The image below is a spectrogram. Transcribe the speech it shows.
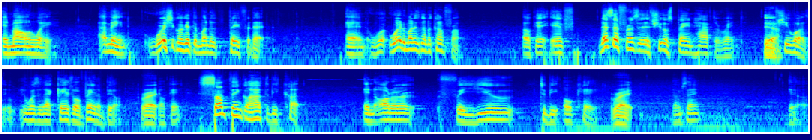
in my own way. I mean, where's she going to get the money to pay for that? And wh- where the money's going to come from? Okay, if let's say, for instance, if she was paying half the rent, Yeah. if she was, it, it wasn't that case, or paying a bill, Right. Okay, something gonna have to be cut in order for you to be okay. Right. You know what I'm saying? You know,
